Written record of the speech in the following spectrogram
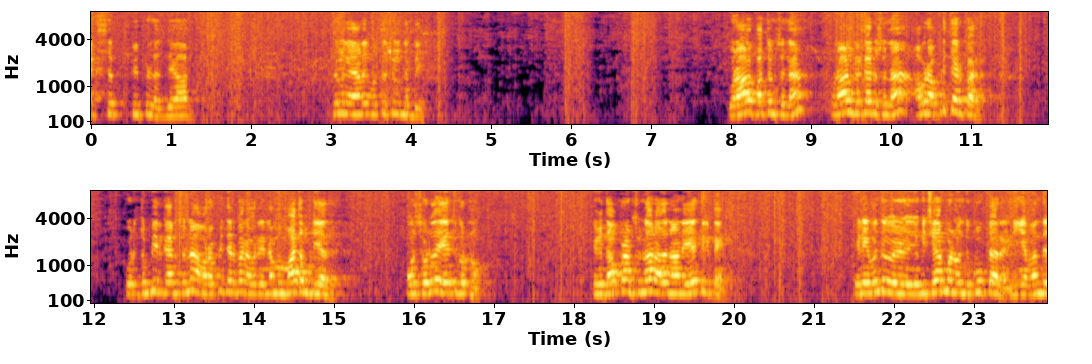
accept people as they are சொல்லுங்க யாராவது ஒருத்தர் சொல்லுங்க தம்பி. ஒரு ஆளை பார்த்தோம்னு சொன்னால் ஒரு ஆள் இருக்காருன்னு சொன்னால் அவர் அப்படித்தான் இருப்பார். ஒரு தம்பி இருக்காருன்னு சொன்னால் அவர் அப்படித்தான் இருப்பார். அவரை நம்ம மாற்ற முடியாது. அவர் சொல்கிறத ஏற்றுக்கிறணும் எங்கள் தப்பான்னு சொன்னார் அதை நான் ஏற்றுக்கிட்டேன் என்னை வந்து எங்கள் சேர்மன் வந்து கூப்பிட்டாரு. நீங்கள் வந்து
